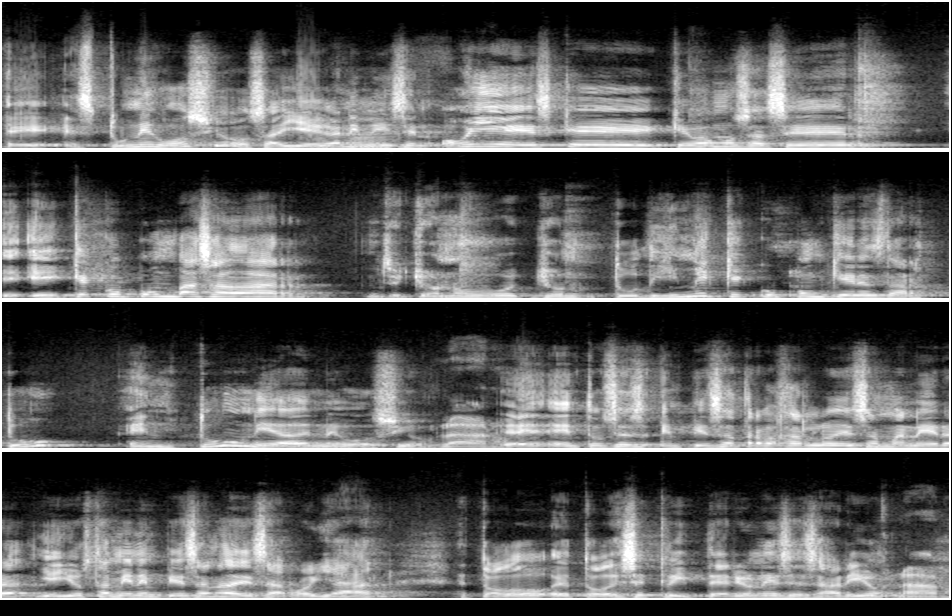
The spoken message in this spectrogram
Eh, es tu negocio, o sea, llegan y me dicen, oye, es que, ¿qué vamos a hacer? ¿Y, qué cupón vas a dar? Yo, no, yo, tú dime qué cupón quieres dar tú en tu unidad de negocio. Claro. Eh, entonces empieza a trabajarlo de esa manera y ellos también empiezan a desarrollar todo, eh, todo ese criterio necesario claro.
